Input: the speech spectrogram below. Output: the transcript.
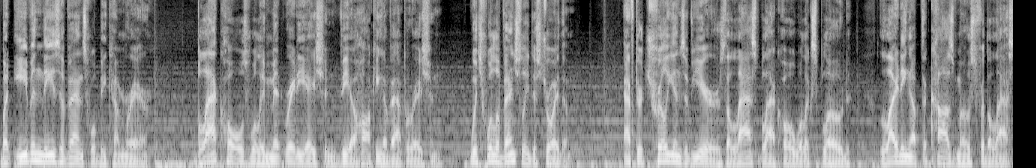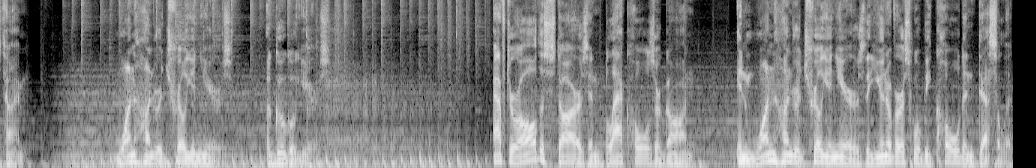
But even these events will become rare. Black holes will emit radiation via Hawking evaporation, which will eventually destroy them. After trillions of years, the last black hole will explode, lighting up the cosmos for the last time. 100 trillion years, a googol years. After all the stars and black holes are gone, in 100 trillion years, the universe will be cold and desolate.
